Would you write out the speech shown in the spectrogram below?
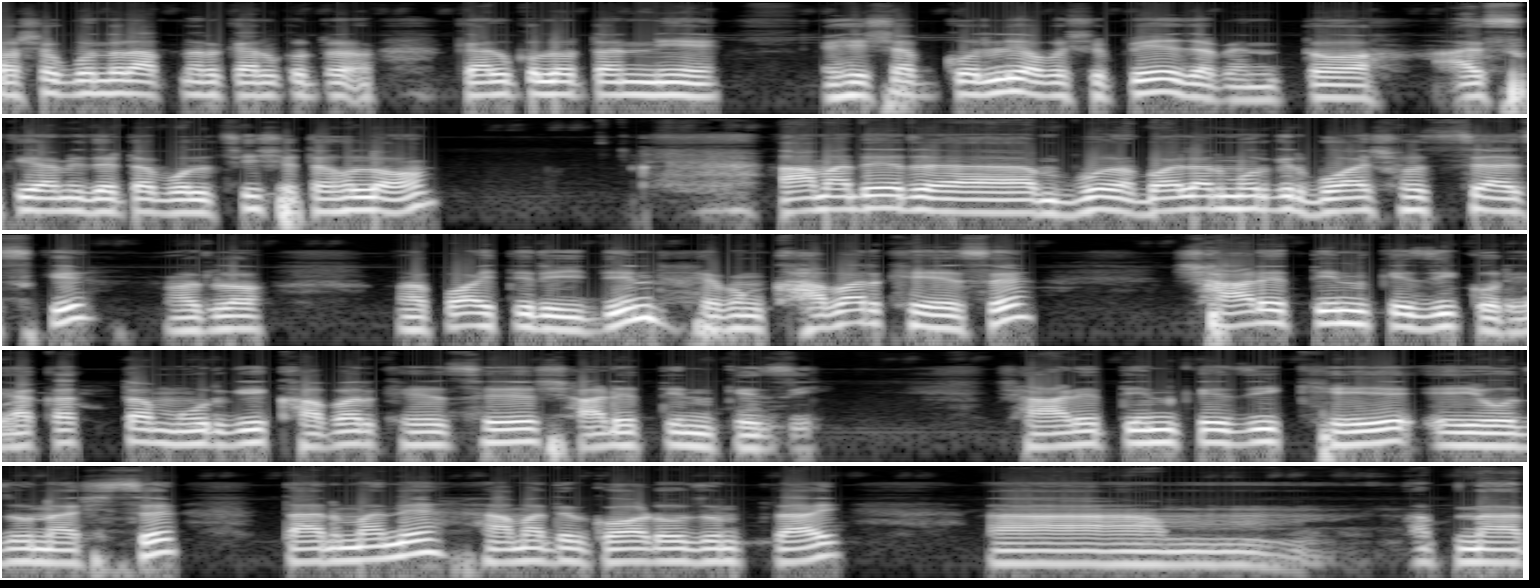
দর্শক বন্ধুরা, আপনার ক্যালকুলেটর ক্যালকুলেটার নিয়ে হিসাব করলে অবশ্যই পেয়ে যাবেন। তো আজকে আমি যেটা বলছি, সেটা হলো আমাদের ব্রয়লার মুরগির বয়স হচ্ছে আজকে, হলো পঁয়ত্রিশ দিন এবং খাবার খেয়েছে সাড়ে তিন কেজি করে। এক একটা মুরগি খাবার খেয়েছে সাড়ে তিন কেজি। সাড়ে তিন কেজি খেয়ে এই ওজন আসছে। তার মানে আমাদের গড় ওজন প্রায় আপনার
